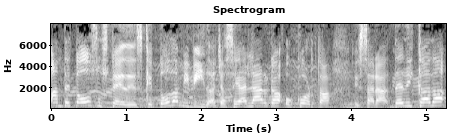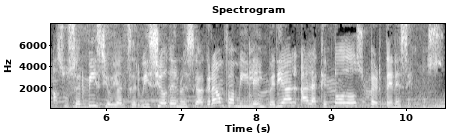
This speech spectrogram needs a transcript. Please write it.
Ante todos ustedes que toda mi vida, ya sea larga o corta, estará dedicada a su servicio y al servicio de nuestra gran familia imperial a la que todos pertenecemos.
